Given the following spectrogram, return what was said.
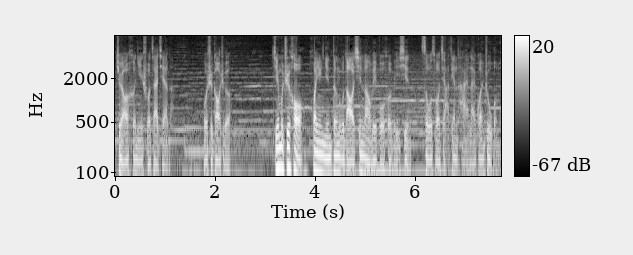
就要和您说再见了。我是高哲。节目之后，欢迎您登录到新浪微博和微信，搜索“假电台”来关注我们，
